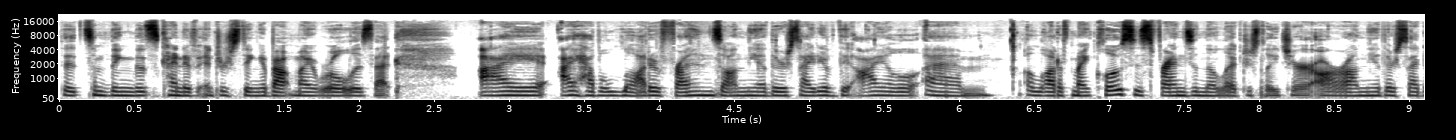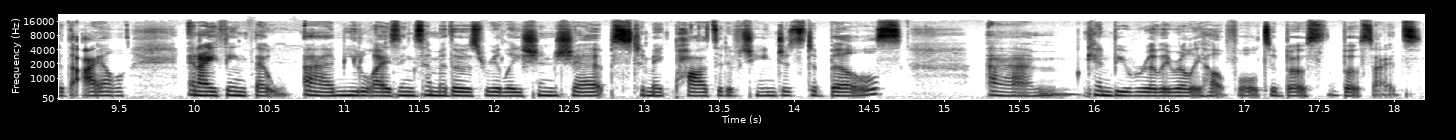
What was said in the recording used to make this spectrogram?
that something that's kind of interesting about my role is that I I have a lot of friends on the other side of the aisle. Um, a lot of my closest friends in the legislature are on the other side of the aisle, and I think that um, utilizing some of those relationships to make positive changes to bills um, can be really really helpful to both both sides.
